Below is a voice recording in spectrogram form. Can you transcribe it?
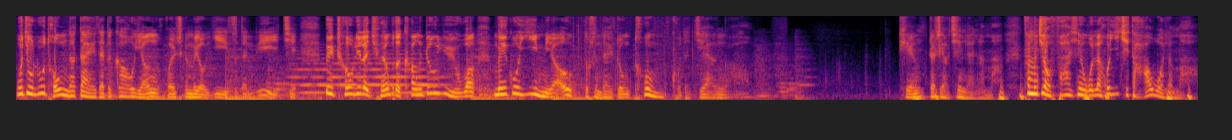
我就如同那待宰的羔羊，浑身没有一丝的力气，被抽离了全部的抗争欲望。每过一秒，都是那种痛苦的煎熬。停，这是要进来了吗？他们就要发现我，然后一起打我了吗？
